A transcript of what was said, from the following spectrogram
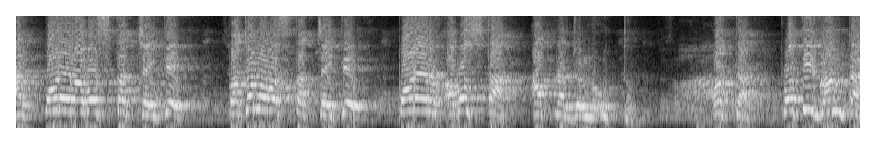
আর পরের অবস্থার চাইতে, প্রথম অবস্থার চাইতে পরের অবস্থা আপনার জন্য উত্তম। অর্থাৎ প্রতি ঘণ্টা,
